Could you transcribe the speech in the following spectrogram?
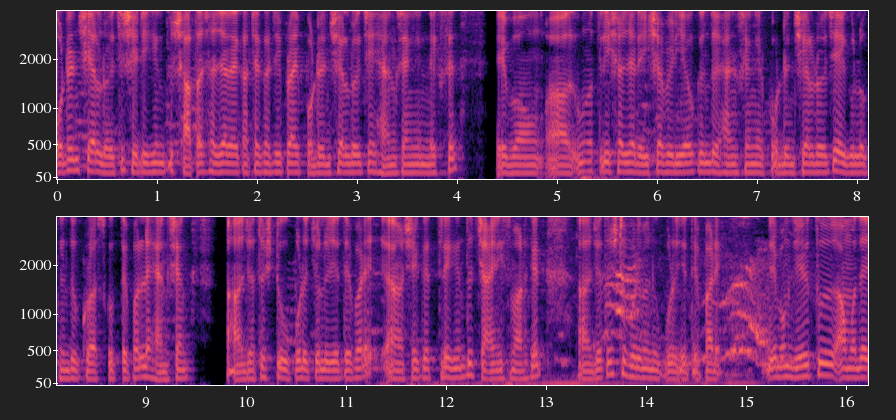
পোটেনশিয়াল রয়েছে, সেটি কিন্তু সাতাশ হাজারের কাছাকাছি প্রায় পোটেনশিয়াল রয়েছে হ্যাংস্যাং ইন্ডেক্সের এবং উনত্রিশ হাজার এইসব এরিয়াও কিন্তু হ্যাংস্যাংয়ের পোটেনশিয়াল রয়েছে, এগুলো কিন্তু ক্রস করতে পারলে হ্যাংস্যাং যথেষ্ট উপরে চলে যেতে পারে সেক্ষেত্রে কিন্তু চাইনিজ মার্কেট যথেষ্ট পরিমাণে উপরে যেতে পারে এবং যেহেতু আমাদের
